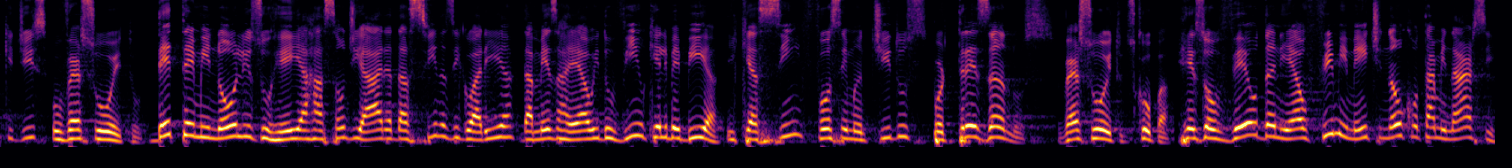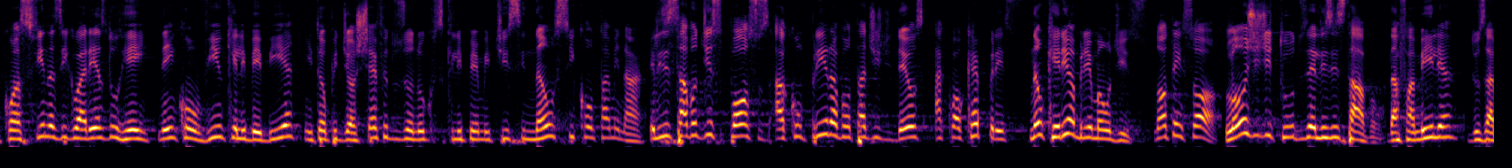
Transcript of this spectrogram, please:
que, que diz o verso 8: Determinou-lhes o rei a ração diária das finas iguaria da mesa real e do vinho que ele bebia, e que assim fossem mantidos por três anos. Verso 8, desculpa. Resolveu Daniel firmemente não contaminar-se com as finas iguarias do rei, nem com o vinho que ele bebia, então pediu ao chefe dos eunucos que lhe permitisse não se contaminar. Eles estavam dispostos a cumprir a vontade de Deus a qualquer preço. Não queriam abrir mão disso. Notem só, longe de tudo eles estavam, da família, dos amigos,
